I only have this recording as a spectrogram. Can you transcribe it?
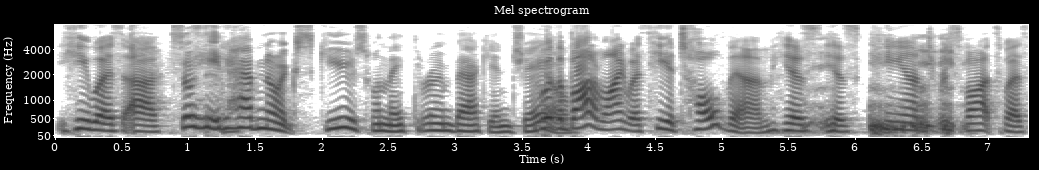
he was. Uh, so he'd have no excuse when they threw him back in jail. well, the bottom line was he had told them his his canned response was,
